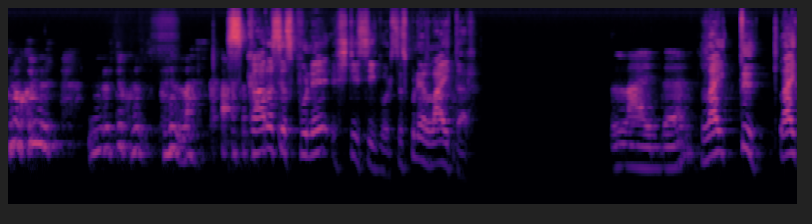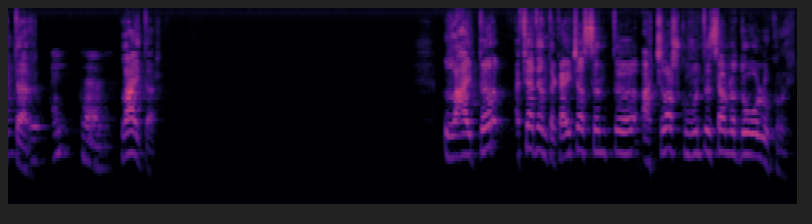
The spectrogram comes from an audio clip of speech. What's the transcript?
Nu, că nu, nu știu cum spune la scara. Scară se spune, știi sigur, se spune lighter. Lighter. Light, lighter, Lighter. lighter. Lighter, fii atentă că aici sunt uh, același cuvânt înseamnă două lucruri.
